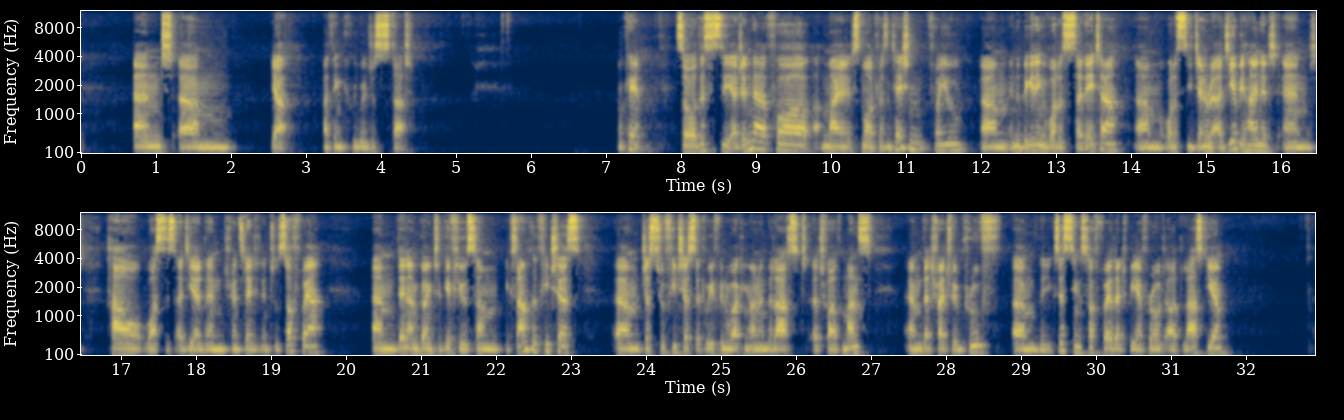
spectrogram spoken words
And yeah, I think we will just start. Okay, so this is the agenda for my small presentation for you. Um, in the beginning, what is SIDDATA? Um, what is the general idea behind it? And how was this idea then translated into software? Um, then I'm going to give you some example features, um, just two features that we've been working on in the last uh, 12 months um, that try to improve um, the existing software that we have rolled out last year.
